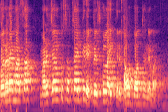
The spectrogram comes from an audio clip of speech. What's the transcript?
बने हमारे साथ। हमारे चैनल को सब्सक्राइब करें पेज को लाइक करें। बहुत बहुत धन्यवाद।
